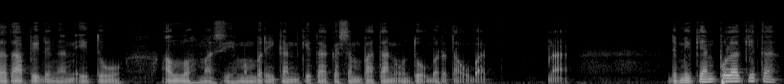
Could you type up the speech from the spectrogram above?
Tetapi dengan itu Allah masih memberikan kita kesempatan untuk bertaubat. Nah, demikian pula kita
